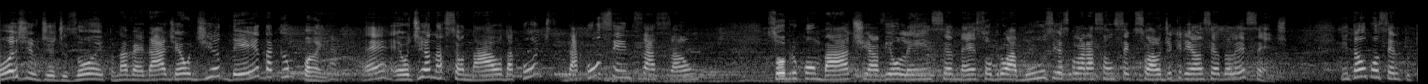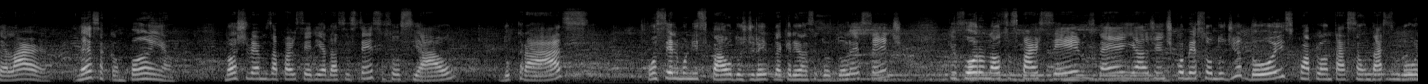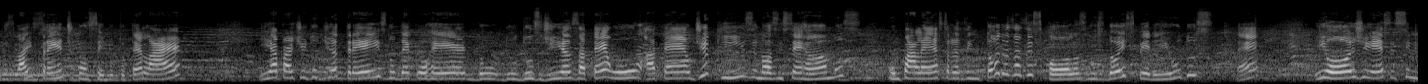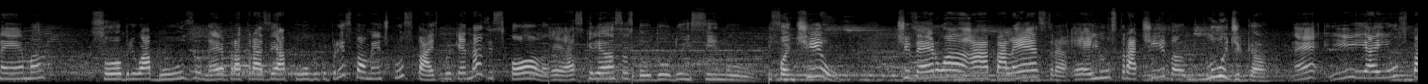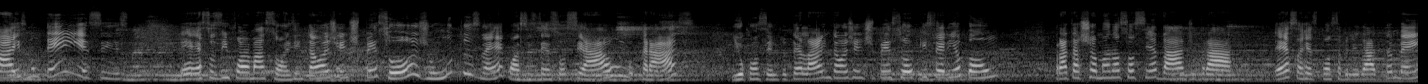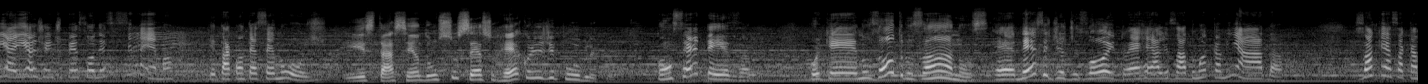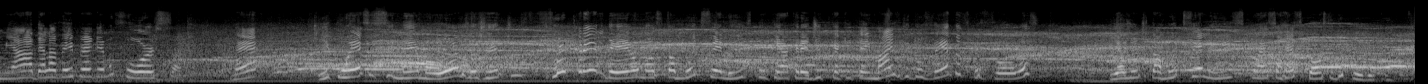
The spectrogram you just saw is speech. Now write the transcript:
Hoje, o dia 18, na verdade, é o dia D da campanha, né? É o Dia Nacional da, da Conscientização sobre o combate à violência, né? sobre o abuso e exploração sexual de criança e adolescente. Então, o Conselho Tutelar, nessa campanha, nós tivemos a parceria da Assistência Social, do CRAS, Conselho Municipal dos Direitos da Criança e do Adolescente, que foram nossos parceiros, né? E a gente começou no dia 2 com a plantação das flores lá em frente, o Conselho Tutelar. E a partir do dia 3, no decorrer do, do, dos dias até, um, até o dia 15, nós encerramos com palestras em todas as escolas, nos dois períodos, né? E hoje esse cinema sobre o abuso, né, para trazer a público, principalmente para os pais, porque nas escolas, é, as crianças do, do, do, ensino infantil tiveram a, a palestra é, ilustrativa, lúdica, né, e aí os pais não têm esses, é, essas informações. Então a gente pensou juntos, né, com a assistência social, o CRAS e o Conselho Tutelar, então a gente pensou que seria bom para estar tá chamando a sociedade para essa responsabilidade também, e aí a gente pensou nesse cinema que está acontecendo hoje. E está sendo um sucesso recorde de público. Com certeza, porque nos outros anos, é, nesse dia 18, é realizada uma caminhada. Só que essa caminhada ela veio perdendo força, né? E com esse cinema hoje a gente surpreendeu, nós estamos muito felizes porque acredito que aqui tem mais de 200 pessoas e a gente está muito feliz com essa resposta do público.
